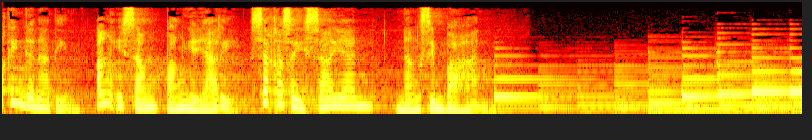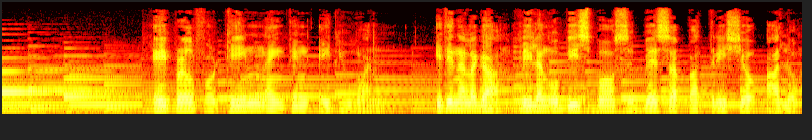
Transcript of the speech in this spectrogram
Pakinggan natin ang isang pangyayari sa kasaysayan ng simbahan. April 14, 1981 Itinalaga bilang obispo si Bishop Patricio Alo.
